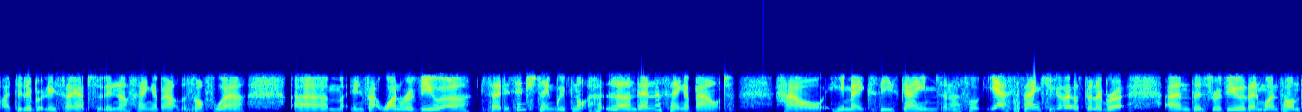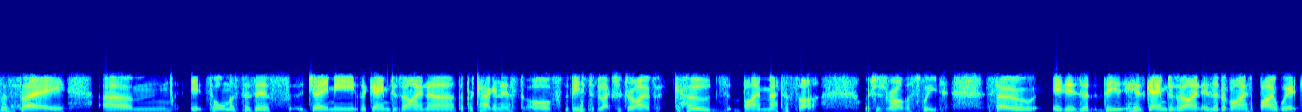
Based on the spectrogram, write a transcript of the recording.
I deliberately say absolutely nothing about the software. Um, in fact, one reviewer said it's interesting. We've not learned anything about how he makes these games, and I thought, yes, thank you. That was deliberate. And this reviewer then went on to say um, it's almost as if Jamie, the game designer, the protagonist of the Beast of Electra Drive codes by metaphor, which is rather sweet. So it is a, the, his game design is a device by which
